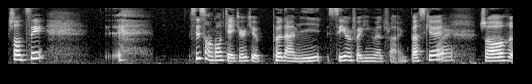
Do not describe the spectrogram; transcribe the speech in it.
Genre, tu sais, s'il se rencontre quelqu'un qui a pas d'amis, c'est un fucking red flag. Parce que, Ouais. genre,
